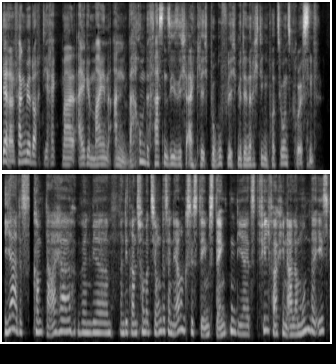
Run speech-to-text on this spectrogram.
Ja, dann fangen wir doch direkt mal allgemein an. Warum befassen Sie sich eigentlich beruflich mit den richtigen Portionsgrößen? Ja, das kommt daher, wenn wir an die Transformation des Ernährungssystems denken, die ja jetzt vielfach in aller Munde ist,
